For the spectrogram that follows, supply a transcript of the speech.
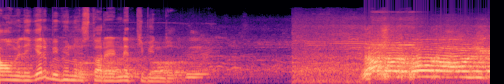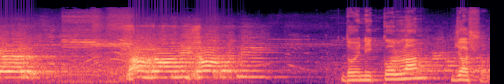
আওয়ামী লীগের বিভিন্ন স্তরের নেতৃবৃন্দ। দৈনিক কল্যাণ যশোর।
